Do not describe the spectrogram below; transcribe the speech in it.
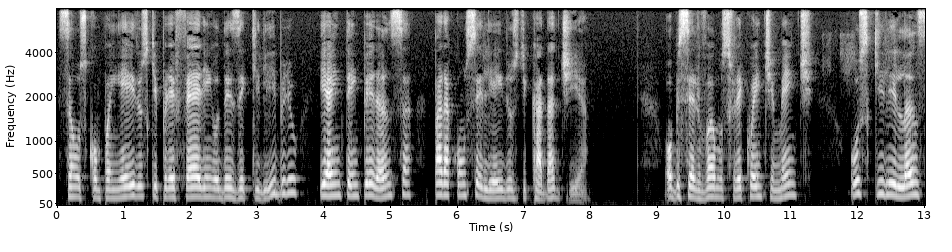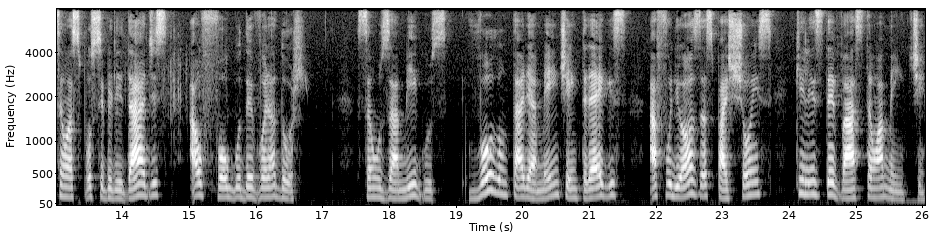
São os companheiros que preferem o desequilíbrio e a intemperança para conselheiros de cada dia. Observamos frequentemente os que lhe lançam as possibilidades ao fogo devorador. São os amigos voluntariamente entregues a furiosas paixões que lhes devastam a mente.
